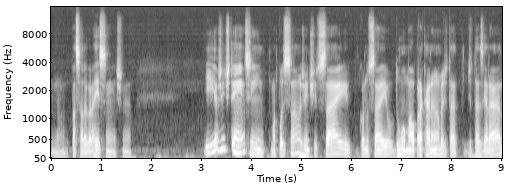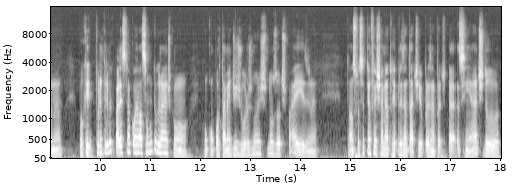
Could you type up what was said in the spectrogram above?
no passado agora recente, né? E a gente tem, assim, uma posição, a gente sai, quando sai eu durmo mal pra caramba de estar tá, de tá zerado, né? Porque, por incrível que pareça, tem uma correlação muito grande com, com o comportamento de juros nos, nos outros países, né? Então, se você tem um fechamento representativo, por exemplo, assim, antes do,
